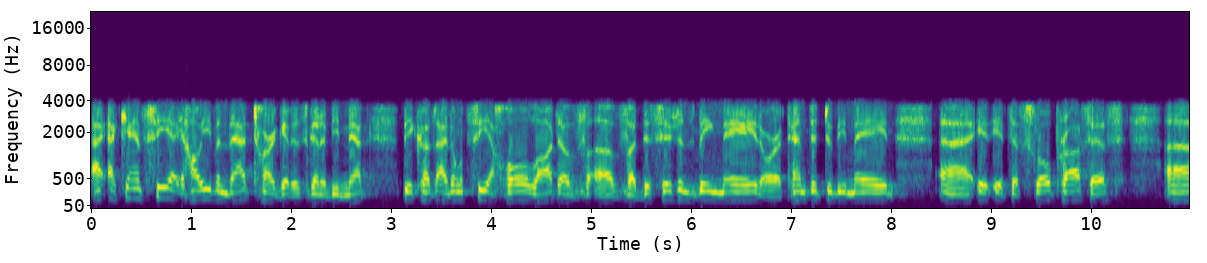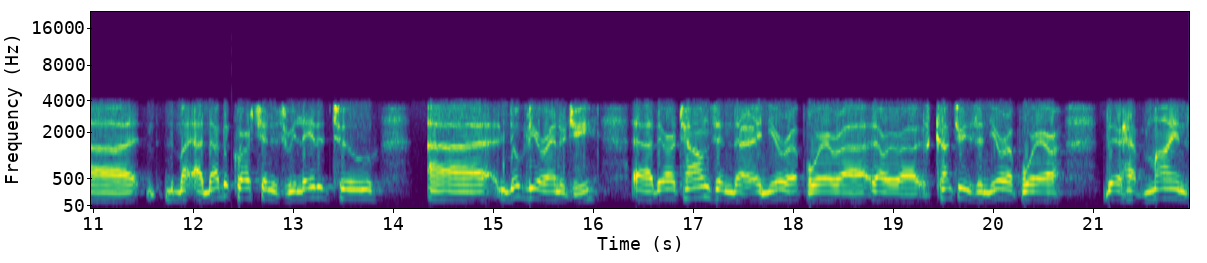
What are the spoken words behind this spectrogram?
I, I can't see how even that target is going to be met because I don't see a whole lot of, of uh, decisions being made or attempted to be made. Uh, it, it's a slow process. Uh, my, another question is related to uh, nuclear energy. Uh, there are towns in uh, in Europe where uh, there are uh, countries in Europe where they have mines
